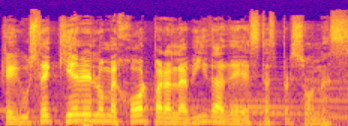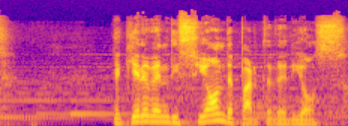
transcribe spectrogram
que usted quiere lo mejor para la vida de estas personas, que quiere bendición de parte de Dios.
